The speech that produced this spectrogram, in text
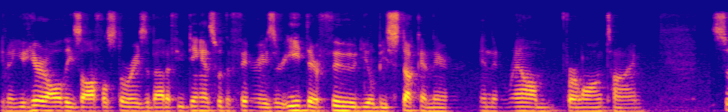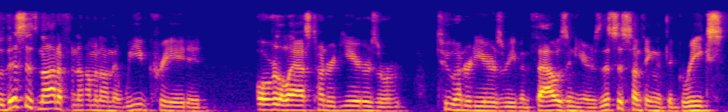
you know you hear all these awful stories about if you dance with the fairies or eat their food you'll be stuck in their in their realm for a long time. So this is not a phenomenon that we've created over the last 100 years or 200 years or even 1000 years. This is something that the greeks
